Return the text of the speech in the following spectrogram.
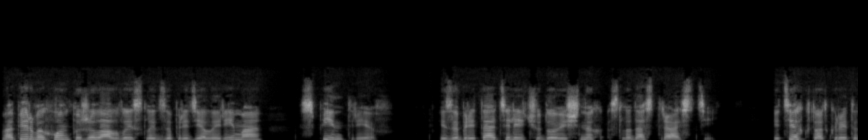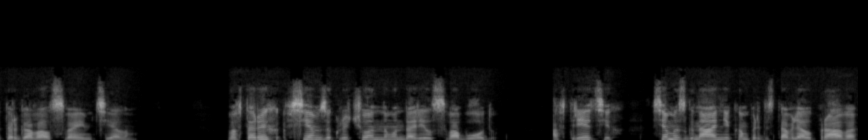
Во-первых, он пожелал выслать за пределы Рима спинтриев, изобретателей чудовищных сладострастий, и тех, кто открыто торговал своим телом. Во-вторых, всем заключенным он дарил свободу, а в-третьих, всем изгнанникам предоставлял право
